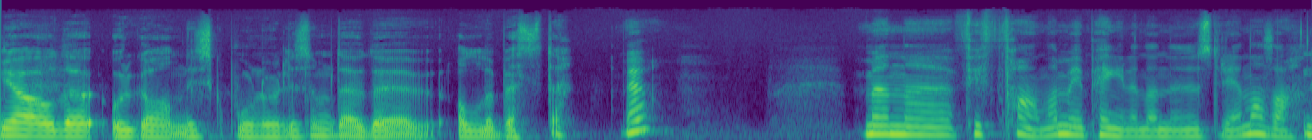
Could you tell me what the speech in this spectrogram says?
Ja, og det er organisk porno, liksom. Det er jo det aller beste. Ja. Men uh, fy faen, det er mye penger i den industrien, altså.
